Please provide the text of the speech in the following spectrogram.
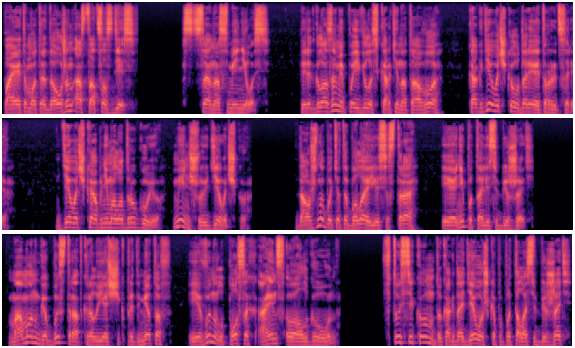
Поэтому ты должен остаться здесь». Сцена сменилась. Перед глазами появилась картина того, как девочка ударяет рыцаря. Девочка обнимала другую, меньшую девочку. Должно быть, это была ее сестра, и они пытались убежать. Мамонга быстро открыл ящик предметов и вынул посох Айнс Оалгуун. В ту секунду, когда девушка попыталась убежать,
